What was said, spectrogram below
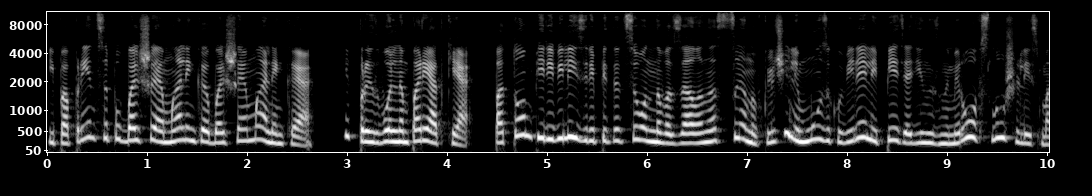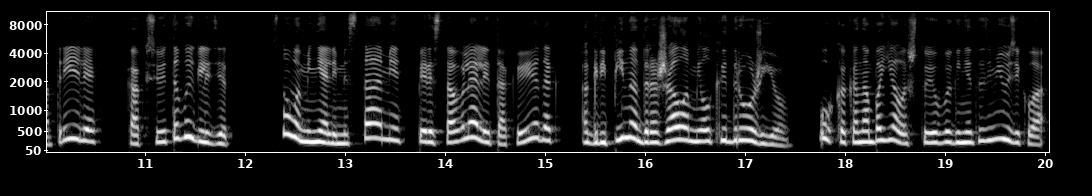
И по принципу большая-маленькая, большая-маленькая. И в произвольном порядке. Потом перевели из репетиционного зала на сцену, включили музыку, велели петь один из номеров, слушали и смотрели, как все это выглядит. Снова меняли местами, переставляли так и эдак, Агриппина дрожала мелкой дрожью. Ох, как она боялась, что ее выгонят из мюзикла.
